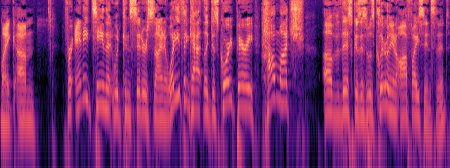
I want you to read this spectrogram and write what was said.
Mike, um, for any team that would consider signing, what do you think? Ha- like, does Corey Perry, how much of this, because this was clearly an off ice incident,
